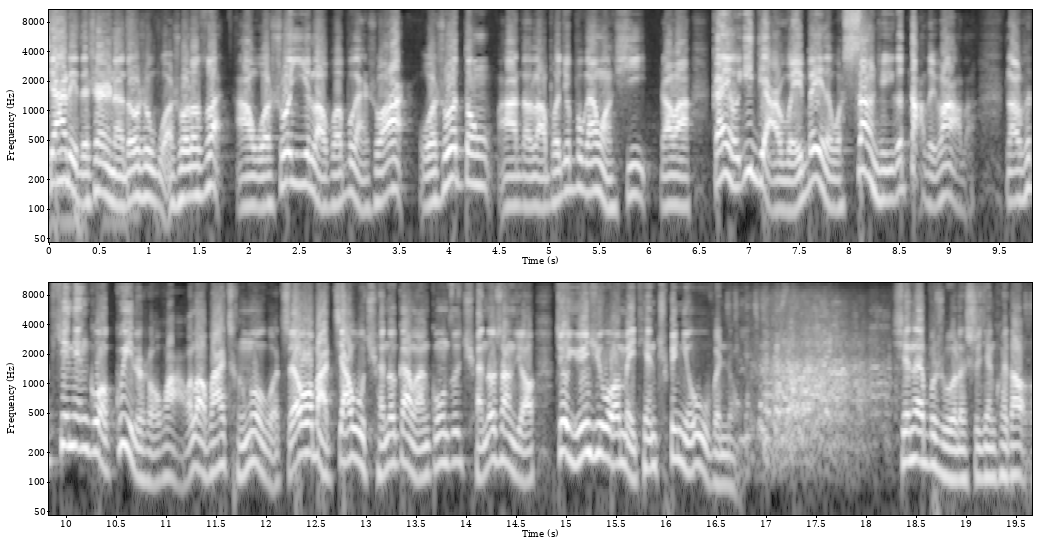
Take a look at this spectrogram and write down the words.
家里的事儿呢，都是我说了算啊！我说一，老婆不敢说二；我说东啊，老婆就不敢往西，知道吧？敢有一点违背的，我上去一个大嘴巴子。老婆天天给我跪着说话，我老婆还承诺过，只要我把家务全都干完，工资全都上交，就允许我每天吹牛五分钟。现在不说了，时间快到了。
